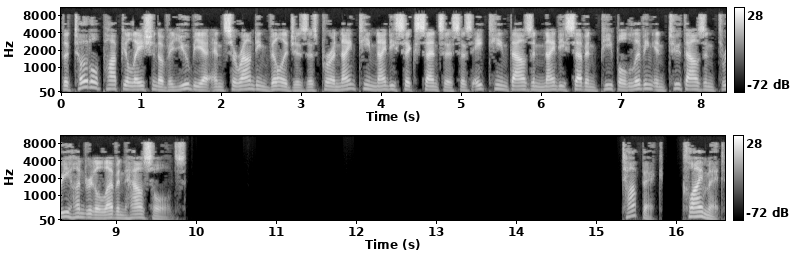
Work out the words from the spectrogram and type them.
The total population of Ayubia and surrounding villages as per a 1996 census is 18,097 people living in 2,311 households. Climate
